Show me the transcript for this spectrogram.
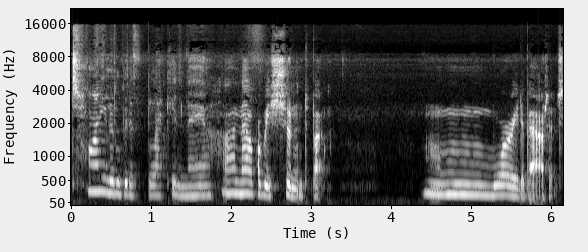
tiny little bit of black in there. Oh, no, I probably shouldn't, but I'm worried about it.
